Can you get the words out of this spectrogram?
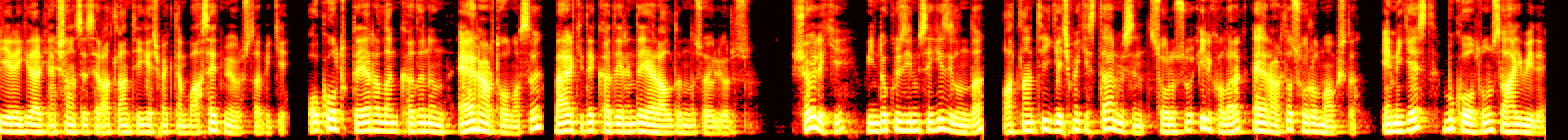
Bir yere giderken şans eseri Atlantik'i geçmekten bahsetmiyoruz tabii ki. O koltukta yer alan kadının Earhart olması belki de kaderinde yer aldığını söylüyoruz. Şöyle ki 1928 yılında Atlantik'i geçmek ister misin sorusu ilk olarak Earhart'a sorulmamıştı. Amy Guest bu koltuğun sahibiydi.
